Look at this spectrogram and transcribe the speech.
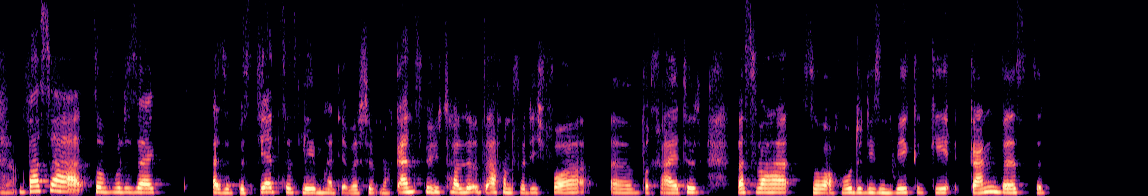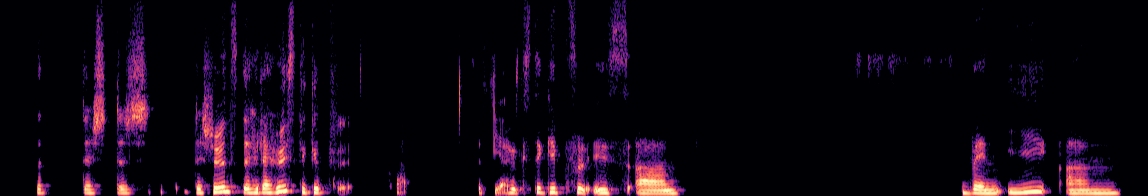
Ja. Was war so, wo du sagst, also bis jetzt, das Leben hat ja bestimmt noch ganz viele tolle Sachen für dich vorbereitet. Was war so, auch wo du diesen Weg gegangen bist, der, der, der, der schönste, der höchste Gipfel? Der höchste Gipfel ist, ähm, wenn ich, ähm,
